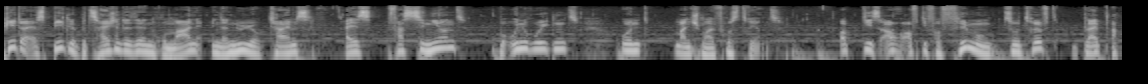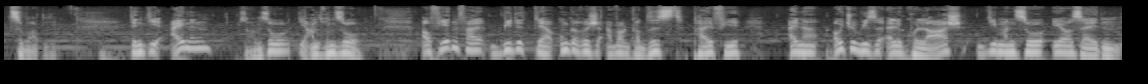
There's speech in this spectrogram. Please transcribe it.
Peter S. Beagle bezeichnete den Roman in der New York Times als faszinierend, beunruhigend und manchmal frustrierend. Ob dies auch auf die Verfilmung zutrifft, bleibt abzuwarten. Denn die einen sagen so, die anderen so. Auf jeden Fall bietet der ungarische Avantgardist Palfi eine audiovisuelle Collage, die man so eher selten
